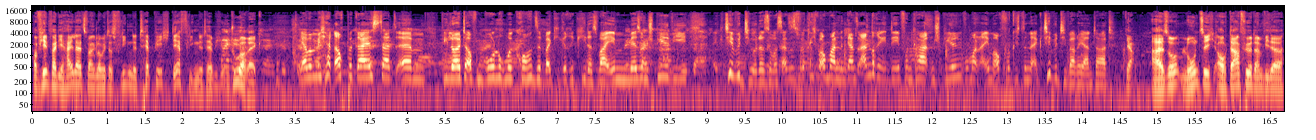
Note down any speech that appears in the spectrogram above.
Auf jeden Fall die Highlights waren, glaube ich, das fliegende Teppich, der fliegende Teppich und Tuareg. Ja, aber mich hat auch begeistert, ähm, wie Leute auf dem Boden rumgekrochen sind bei Kikeriki. Das war eben mehr so ein Spiel wie Activity oder sowas. Also es ist wirklich auch mal eine ganz andere Idee von Kartenspielen, wo man eben auch wirklich so eine Activity-Variante Start. Ja, also lohnt sich auch dafür dann wieder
